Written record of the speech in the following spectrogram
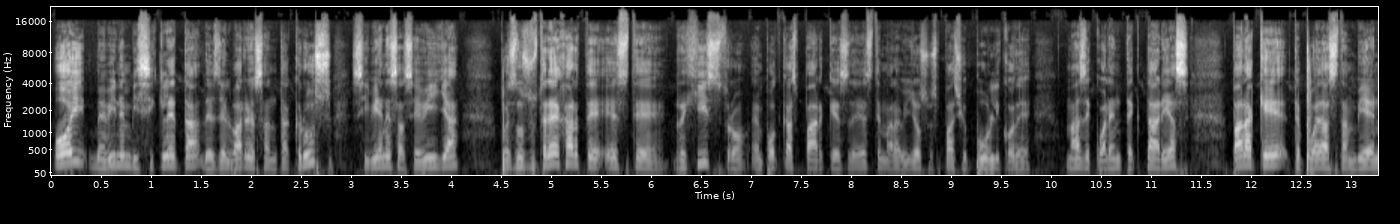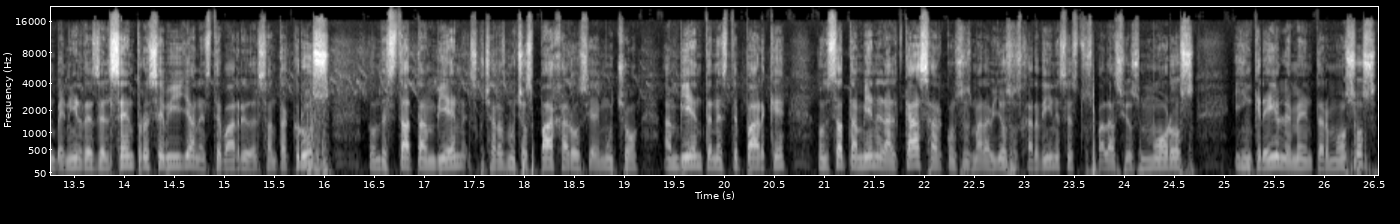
Hoy me vine en bicicleta desde el barrio de Santa Cruz. Si vienes a Sevilla, pues nos gustaría dejarte este registro en Podcast Parques de este maravilloso espacio público de más de 40 hectáreas para que te puedas también venir desde el centro de Sevilla, en este barrio del Santa Cruz, donde está también, escucharás muchos pájaros y hay mucho ambiente en este parque, donde está también el Alcázar con sus maravillosos jardines, estos palacios increíblemente hermosos.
